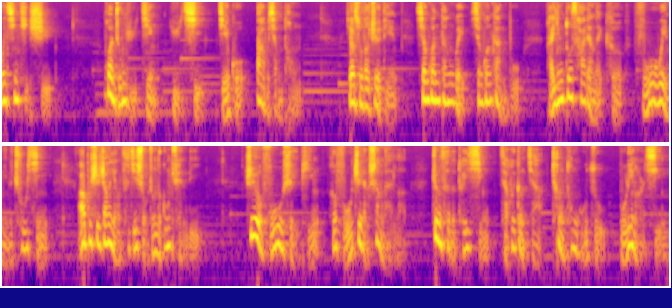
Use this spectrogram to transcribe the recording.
温馨提示。换种语境、语气，结果大不相同。要做到这点，相关单位、相关干部还应多擦亮那颗服务为民的初心，而不是张扬自己手中的公权力。只有服务水平和服务质量上来了。政策的推行才会更加畅通无阻、不令而行。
